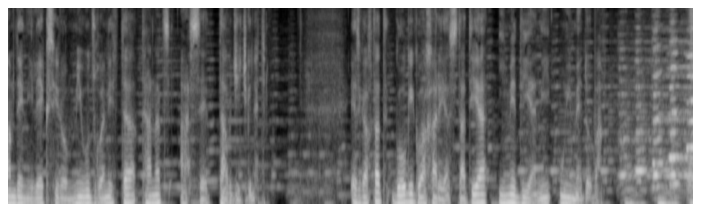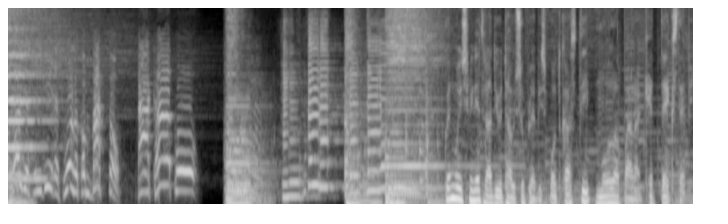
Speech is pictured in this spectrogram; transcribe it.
ამდენი ლექსი რომ მიუძღვენით და თანაც ასე დავჯიჯგნეთ. ეს გახდათ გოგი გვახარიას სტატია იმედიანი უიმედობა. Voglio sentire suono combatto. Da capo. თქვენ მოისმინეთ რადიო თავისუფლების პოდკასტი მოლაპარაკე ტექსტები.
